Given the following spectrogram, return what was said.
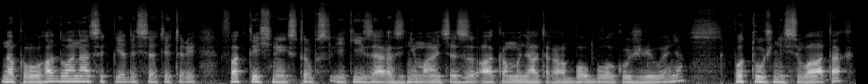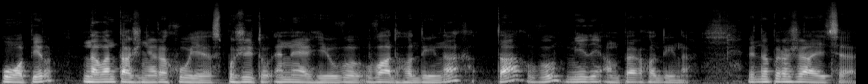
напруга 1253, фактичний струм, який зараз знімається з акумулятора або блоку живлення, потужність в ватах, опір. Навантаження рахує спожиту енергію в ватт-годинах та в міліампер-годинах. Відображається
